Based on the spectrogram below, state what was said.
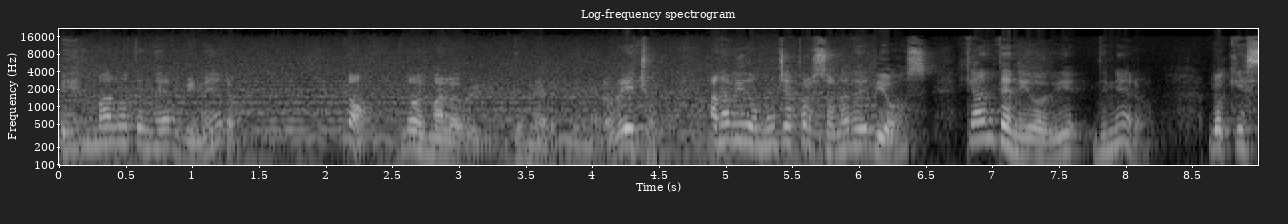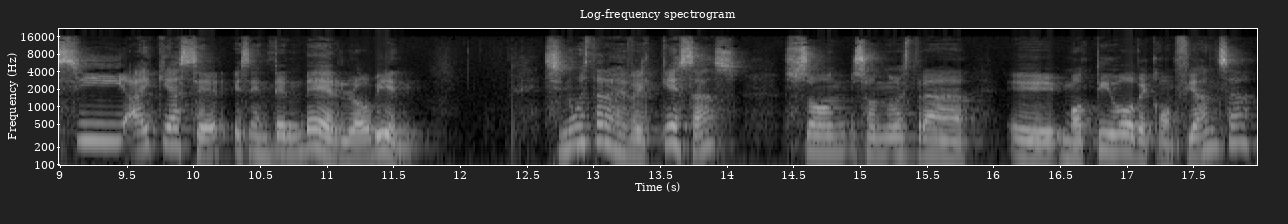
¿es malo tener dinero? No, no es malo tener dinero. De hecho, han habido muchas personas de Dios que han tenido dinero. Lo que sí hay que hacer es entenderlo bien. Si nuestras riquezas son, son nuestro eh, motivo de confianza,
